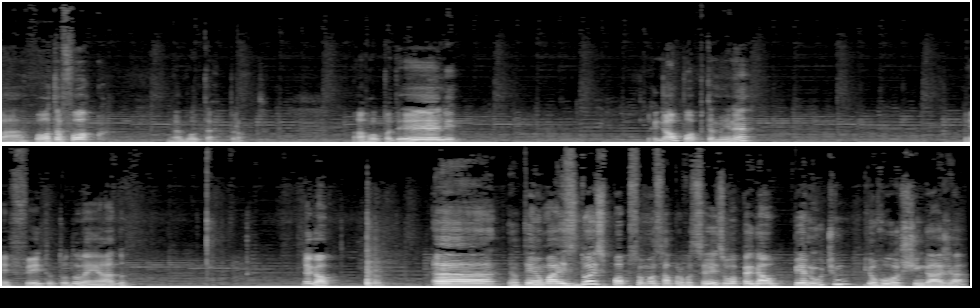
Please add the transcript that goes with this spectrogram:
pá, volta foco. Vai voltar, pronto. A roupa dele. Legal o pop também, né? Bem feito, todo lenhado. Legal. Uh, eu tenho mais dois pops para mostrar para vocês. Eu vou pegar o penúltimo, que eu vou xingar já.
